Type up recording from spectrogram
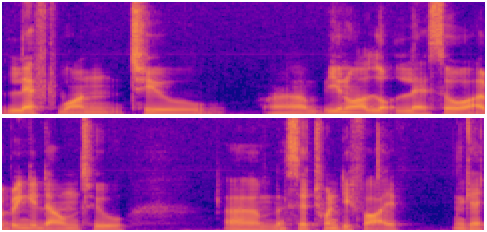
left one to um, you know, a lot less. So I'll bring it down to, um, let's say 25. Okay.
